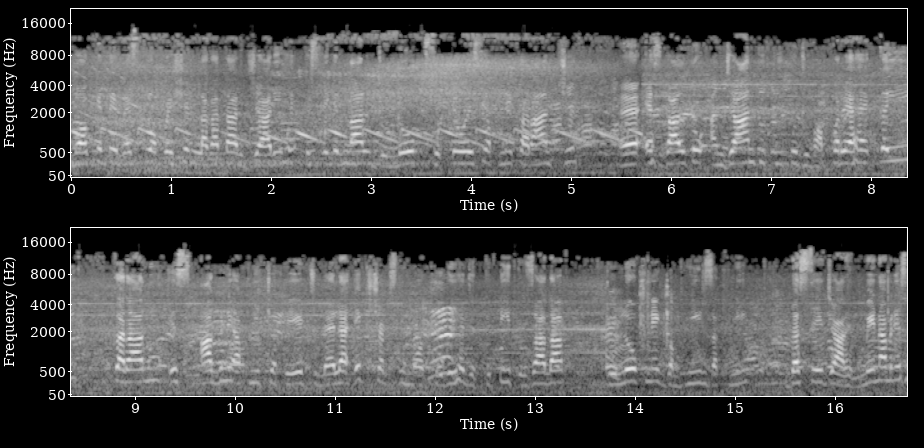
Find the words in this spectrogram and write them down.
ਮੌਕੇ ਤੇ ਰੈਸਕਿਊ ਆਪਰੇਸ਼ਨ ਲਗਾਤਾਰ ਜਾਰੀ ਹੈ। ਇਸ ਤਰੀਕੇ ਦੇ ਨਾਲ ਜੋ ਲੋਕ ਸੁੱਤੇ ਹੋਏ ਸੀ ਆਪਣੇ ਘਰਾਂ 'ਚ ਇਸ ਗੱਲ ਤੋਂ ਅਣਜਾਣ ਕਿ ਕੀ ਕੁਝ ਵਾਪਰ ਰਿਹਾ ਹੈ। ਕਈ ਘਰਾਂ ਨੂੰ ਇਸ ਅੱਗ ਨੇ ਆਪਣੀ ਚਪੇਟ 'ਚ ਲੈ ਲਿਆ। ਇੱਕ ਸ਼ਖਸ ਦੀ ਮੌਤ ਹੋ ਗਈ ਹੈ, ਜਦਕਿ 30 ਤੋਂ ਜ਼ਿਆਦਾ ਜੋ ਲੋਕ ਨੇ ਗੰਭੀਰ ਜ਼ਖਮੀ ਦੱਸੇ ਜਾ ਰਹੇ ਨੇ। ਮੇਰਾ ਨਾਮ ਰੇਸ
